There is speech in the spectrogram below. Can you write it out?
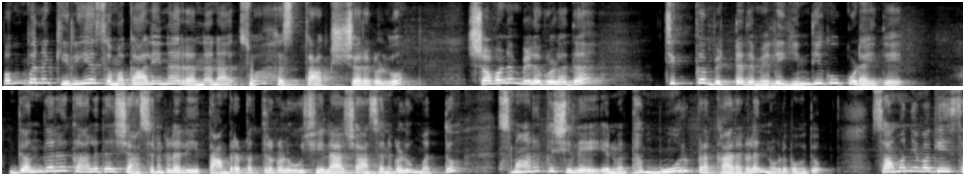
ಪಂಪನ ಕಿರಿಯ ಸಮಕಾಲೀನ ರನ್ನನ ಸ್ವಹಸ್ತಾಕ್ಷರಗಳು ಶ್ರವಣ ಬೆಳಗೊಳದ ಚಿಕ್ಕ ಬೆಟ್ಟದ ಮೇಲೆ ಇಂದಿಗೂ ಕೂಡ ಇದೆ. ಗಂಗರ ಕಾಲದ ಶಾಸನಗಳಲ್ಲಿ ತಾಮ್ರಪತ್ರಗಳು ಶಿಲಾಶಾಸನಗಳು ಮತ್ತು ಸ್ಮಾರಕ ಶಿಲೆ ಎನ್ನುವಂಥ ಮೂರು ಪ್ರಕಾರಗಳನ್ನು ನೋಡಬಹುದು. ಸಾಮಾನ್ಯವಾಗಿ ಸ,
